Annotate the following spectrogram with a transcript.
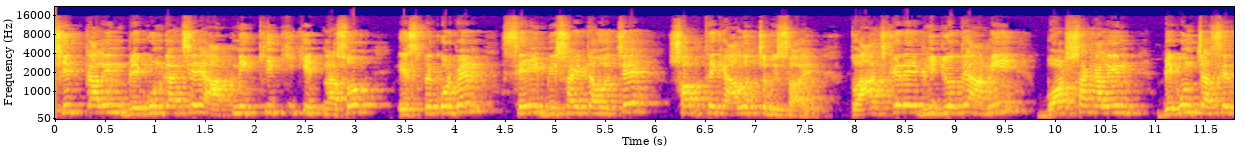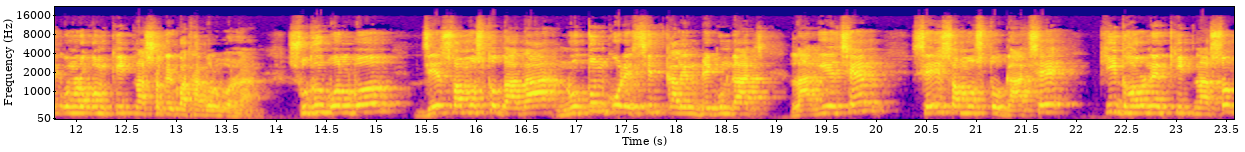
শীতকালীন বেগুন গাছে আপনি কি কি কীটনাশক স্প্রে করবেন সেই বিষয়টা হচ্ছে সব থেকে আলোচ্য বিষয়। তো আজকের এই ভিডিওতে আমি বর্ষাকালীন বেগুন চাষের কোনো রকম কীটনাশকের কথা বলব না। শুধু বলব যে সমস্ত দাদা নতুন করে শীতকালীন বেগুন গাছ লাগিয়েছেন, সেই সমস্ত গাছে কি ধরনের কীটনাশক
